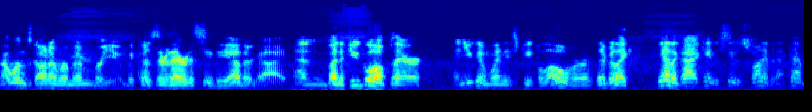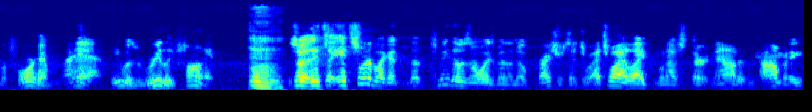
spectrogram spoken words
no one's gonna remember you because they're there to see the other guy. And but if you go up there and you can win these people over, they'd be like, yeah, the guy I came to see was funny, but that guy before him, man, he was really funny. mhm. So it's it's sort of like a to me those have always been the no pressure situation. That's why I liked when I was starting out in comedy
